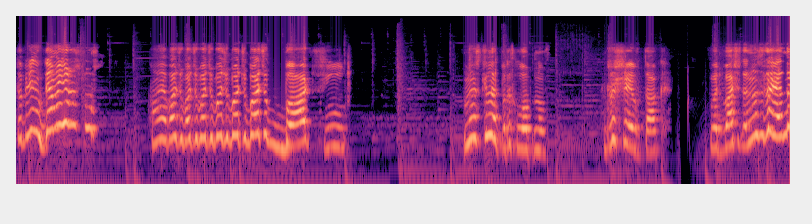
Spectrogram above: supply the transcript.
Та блін, де мої ресурси? А, я бачу, бачу, бачу, бачу, бачу, бачу, бачу. У Мене скелет прихлопнув. Рішив так. От бачите, ну це я не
